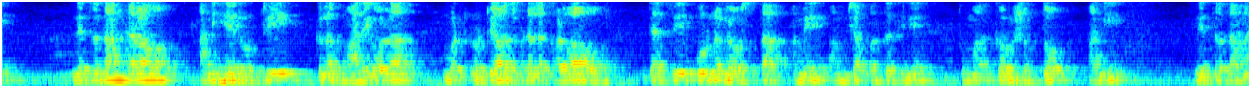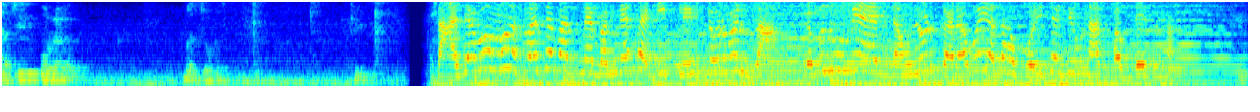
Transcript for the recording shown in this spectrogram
नेत्रदान करावं आणि हे रोटरी क्लब मालेगावला मट- रोटरी हॉस्पिटलला कळवावं त्याची पूर्ण व्यवस्था आम्ही आमच्या पद्धतीने तुम्हा करू शकतो आणि नेत्रदानाची पूर्ण बस एवढंच. ताज्या व महत्त्वाच्या बातम्या बघण्यासाठी प्ले स्टोअरवर जा. प्रबलभूमी ॲप डाउनलोड करा व या धावपळीच्या जीवनात अपडेट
